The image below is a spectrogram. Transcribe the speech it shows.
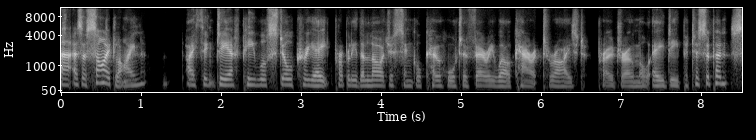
Uh, as a sideline, I think DFP will still create probably the largest single cohort of very well characterized prodromal AD participants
